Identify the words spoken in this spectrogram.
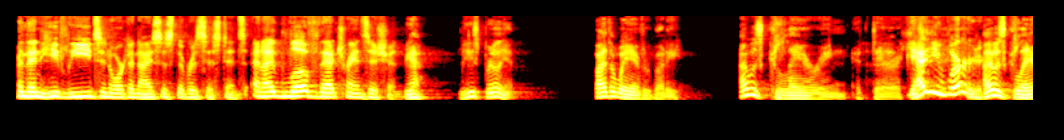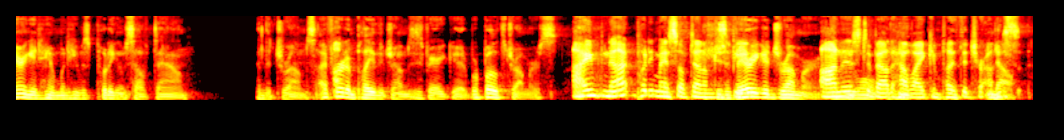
and then he leads and organizes the resistance, and I love that transition. Yeah, he's brilliant. By the way, everybody, I was glaring at Derek. Yeah, you were. I was glaring at him when he was putting himself down in the drums. I've heard uh, him play the drums. He's very good. We're both drummers. I'm not putting myself down. I'm He's just a being very good drummer. honest about he- how I can play the drums. No,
